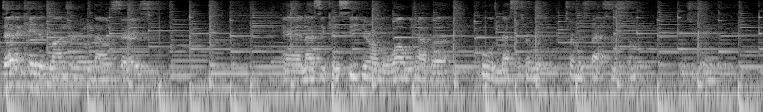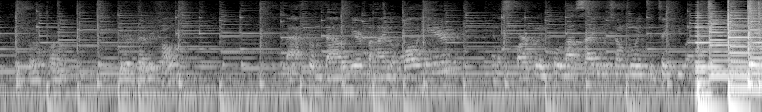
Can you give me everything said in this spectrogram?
dedicated laundry room downstairs. And as you can see here on the wall, we have a cool Nest therm- thermostat system, which you can control from your very phone. Bathroom down here behind the wall here, and a sparkling pool outside, which I'm going to take you out.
